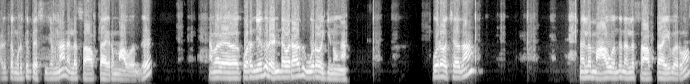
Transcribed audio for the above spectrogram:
அழுத்தம் கொடுத்து பிசைஞ்சோம்னா நல்லா சாஃப்ட் ஆயிரும் மாவு வந்து. நம்ம குறைஞ்சது ரெண்டு ஹவராவது ஊற வைக்கணுங்க. ஊற வச்சாதான் நல்ல மாவு வந்து நல்லா சாஃப்டாகி வரும்.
